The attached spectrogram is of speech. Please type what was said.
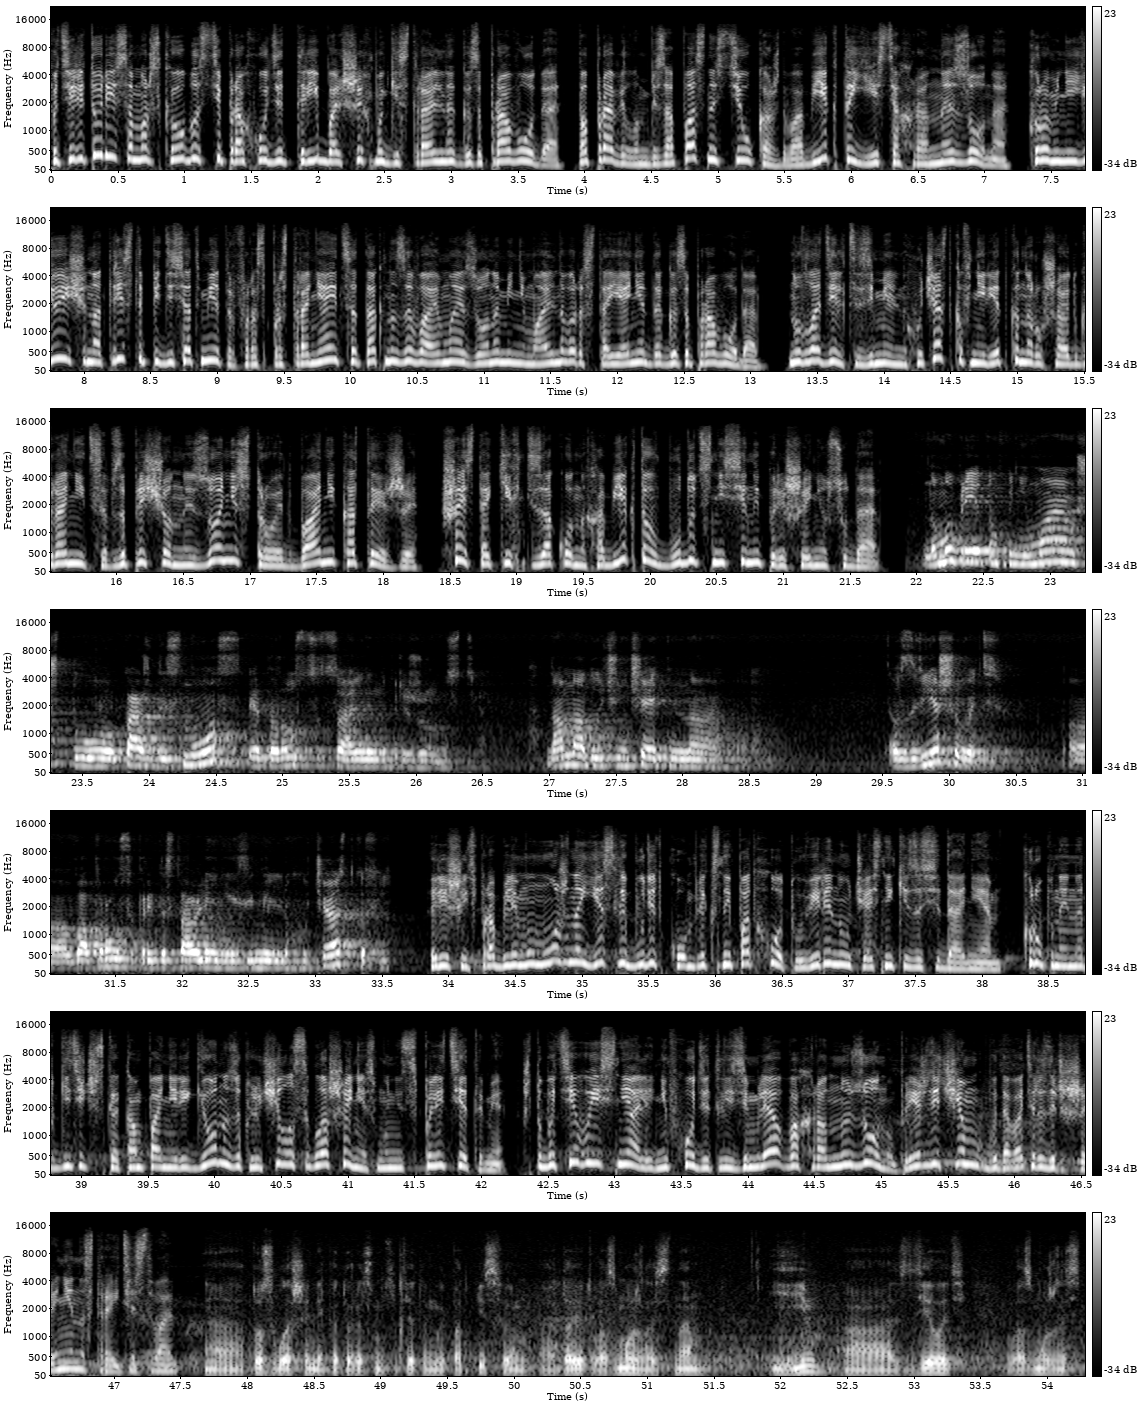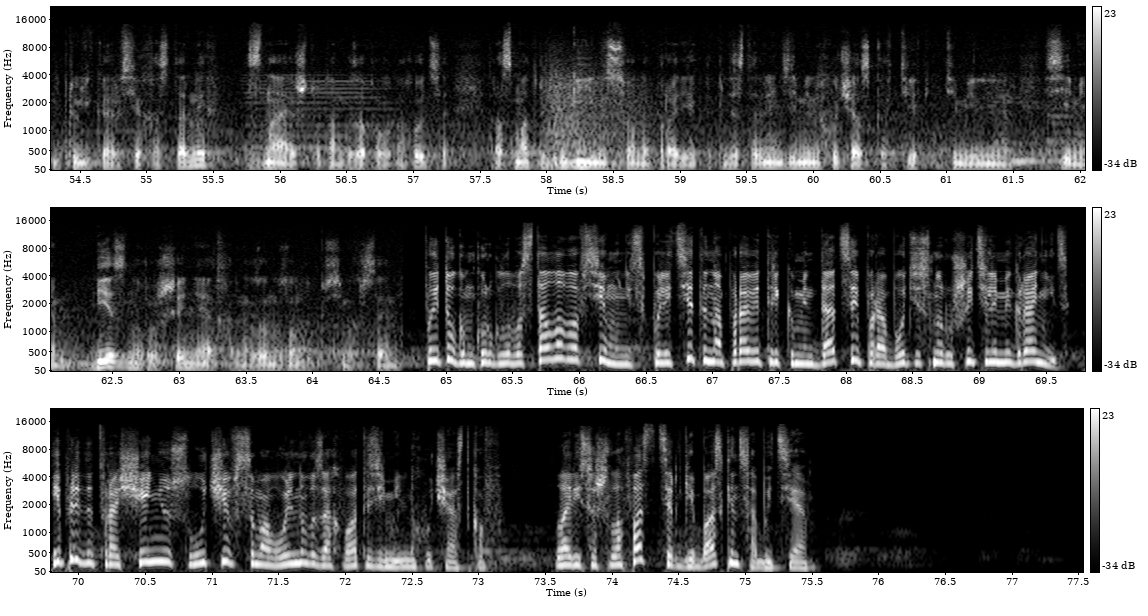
По территории Самарской области проходит три больших магистральных газопровода. По правилам безопасности у каждого объекта есть охранная зона. Кроме нее еще на 350 метров распространяется так называемая зона минимального расстояния до газопровода. Но владельцы земельных участков нередко нарушают границы. В запрещенной зоне строят бани, коттеджи. Шесть таких незаконных объектов будут снесены по решению суда. Но мы при этом понимаем, что каждый снос – это рост социальной напряженности. Нам надо очень тщательно взвешивать э, вопросы предоставления земельных участков. Решить проблему можно, если будет комплексный подход, уверены участники заседания. Крупная энергетическая компания региона заключила соглашение с муниципалитетами, чтобы те выясняли, не входит ли земля в охранную зону, прежде чем выдавать разрешение на строительство. Э, то соглашение, которое с муниципалитетом мы подписываем, э, дает возможность нам и им а, сделать возможность, не привлекая всех остальных, зная, что там газопровод находится, рассматривать другие инвестиционные проекты, предоставление земельных участков тех, тем или иным семьям без нарушения охранных зон и зон допустимых расстояний. По итогам круглого стола во все муниципалитеты направят рекомендации по работе с нарушителями границ и предотвращению случаев самовольного захвата земельных участков. Лариса Шлафаст, Сергей Баскин. События.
